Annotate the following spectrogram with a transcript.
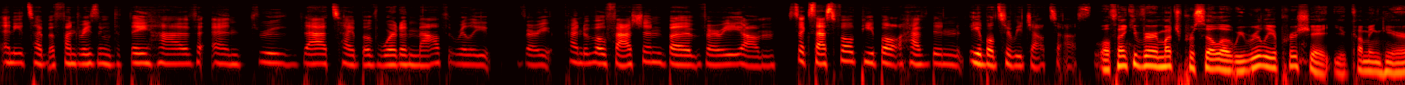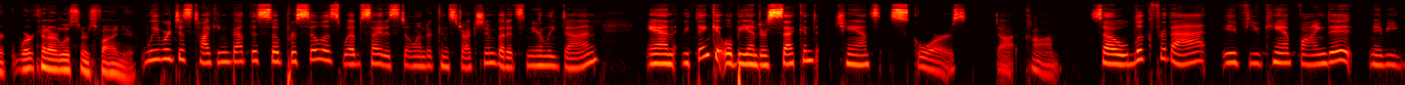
any type of fundraising that they have, and through that type of word of mouth, really very kind of old fashioned, but very um, successful people have been able to reach out to us. Well, thank you very much, Priscilla. We really appreciate you coming here. Where can our listeners find you? We were just talking about this. So, Priscilla's website is still under construction, but it's nearly done. And we think it will be under secondchancescores.com. So, look for that. If you can't find it, maybe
